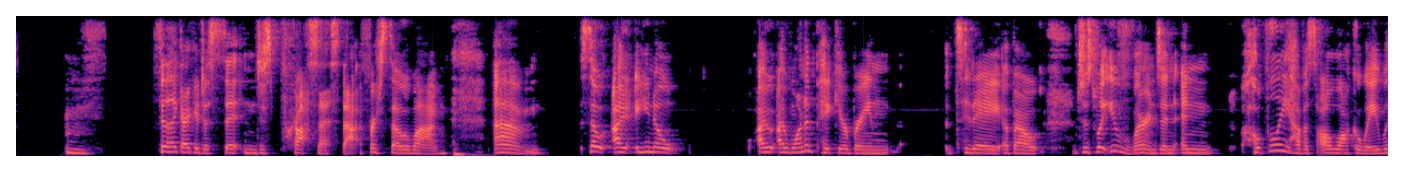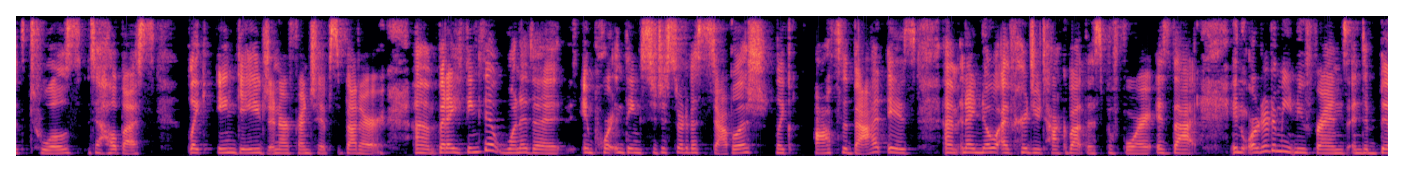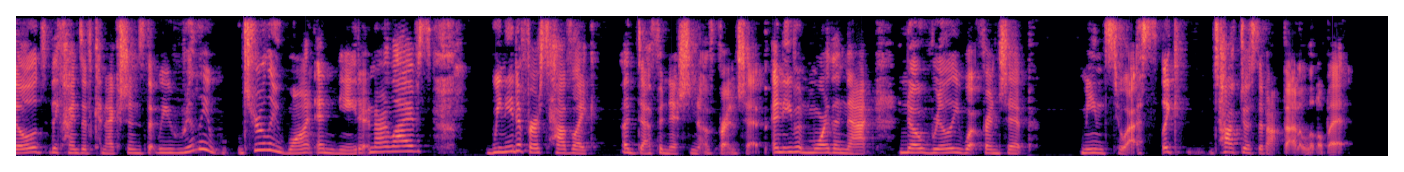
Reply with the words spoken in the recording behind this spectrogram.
Mm. I feel like I could just sit and just process that for so long. Um, so I, you know, I, I want to pick your brain today about just what you've learned and, and hopefully have us all walk away with tools to help us like engage in our friendships better. Um, but I think that one of the important things to just sort of establish like off the bat is, um, and I know I've heard you talk about this before, is that in order to meet new friends and to build the kinds of connections that we really truly want and need in our lives, we need to first have like a definition of friendship. And even more than that, know really what friendship means to us. Like, talk to us about that a little bit.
